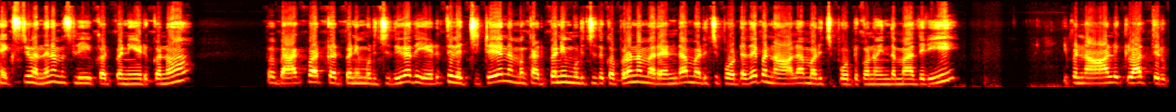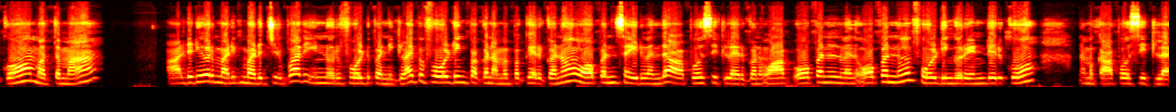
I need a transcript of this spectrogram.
நெக்ஸ்ட்டு வந்து நம்ம ஸ்லீவ் கட் பண்ணி எடுக்கணும். இப்போ பேக் பார்ட் கட் பண்ணி முடிச்சதையும் அதை எடுத்து வச்சுட்டு நம்ம கட் பண்ணி முடிச்சதுக்கப்புறம் நம்ம ரெண்டாக மடித்து போட்டதை இப்போ நாலாக மடித்து போட்டுக்கணும். இந்த மாதிரி. இப்போ நாலு கிளாத் இருக்கும் மொத்தமாக ஆல்ரெடி ஒரு மடிப்பு மடிச்சிருப்போம். அதை இன்னொரு ஃபோல்டு பண்ணிக்கலாம். இப்போ ஃபோல்டிங் பக்கம் நம்ம பக்கம் இருக்கணும். ஓப்பன் சைடு வந்து ஆப்போசிட்டில் இருக்கணும். ஓப்பனில் வந்து ஓப்பனும் ஃபோல்டிங்கும் ரெண்டு இருக்கும். நமக்கு ஆப்போசிட்டில்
